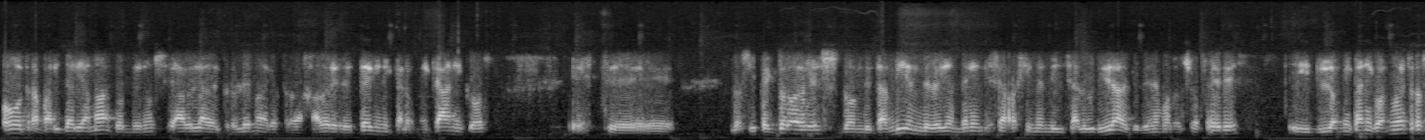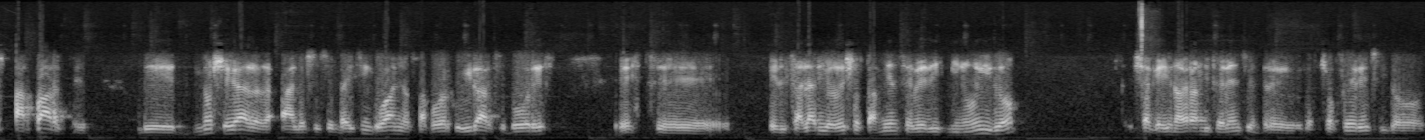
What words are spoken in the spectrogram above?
otra paritaria más donde no se habla del problema de los trabajadores de técnica, los mecánicos, este, los inspectores, donde también deberían tener ese régimen de insalubridad que tenemos los choferes y los mecánicos nuestros, aparte no llegar a los 65 años a poder jubilarse, pobres, este, el salario de ellos también se ve disminuido, ya que hay una gran diferencia entre los choferes y los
